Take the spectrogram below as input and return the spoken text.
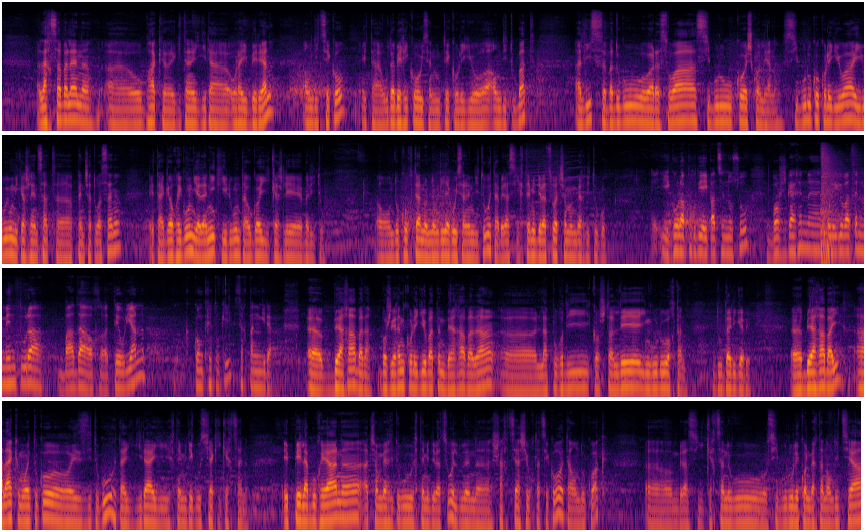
Larzabalen uh, obrak egiten egira orai berean, haunditzeko eta udaberriko izan dute kolegio haunditu bat. Aldiz, badugu arazoa Ziburuko eskualdean. Ziburuko kolegioa irueun ikasleen zat uh, pentsatua zen eta gaur egun jadanik iruun eta ogoi ikasle baditu. Ondoko urtean onion gehiago izanen ditu eta beraz irtemide batzuat txaman behar ditugu. Igo lapurdia aipatzen duzu, bosgarren eh, kolegio baten mentura bada hor teorian, konkretuki, zertan gira? Uh, beharra bada, bosgarren kolegio baten beharra bada uh, lapurdi kostalde inguru hortan, dudari gabe. Uh, beharra bai, alak momentuko ez ditugu eta gira irtemide guziak ikertzen. Epe laburrean, atxan behar ditugu irtemide batzu, elduden sartzea seurtatzeko eta ondukoak. Uh, beraz, ikertzen dugu ziburu lekuan bertan onditzea,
